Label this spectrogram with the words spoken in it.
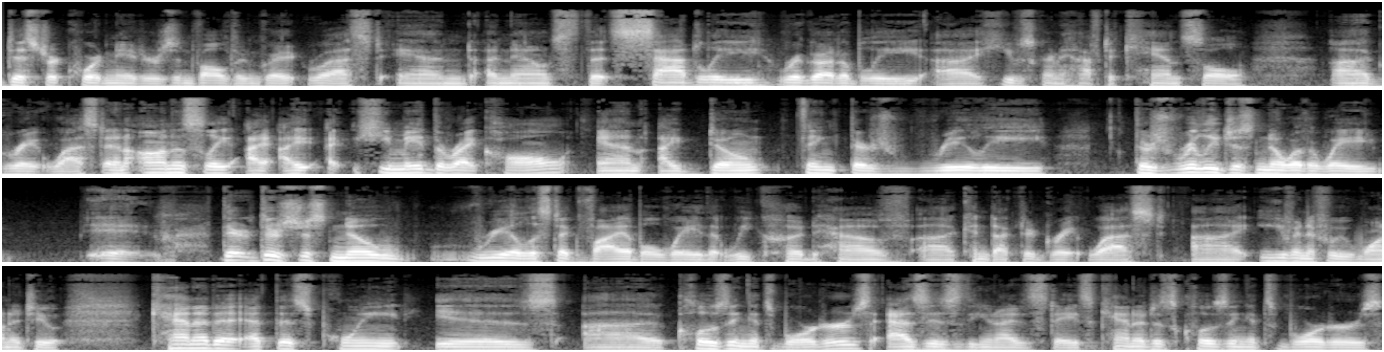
district coordinators involved in Great West, and announced that sadly, regrettably, he was going to have to cancel Great West. And honestly, I, I, he made the right call, and I don't think there's really there's really just no other way it, there, there's just no realistic, viable way that we could have uh, conducted Great West, uh, even if we wanted to. Canada at this point is uh, closing its borders, as is the United States. Canada's closing its borders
